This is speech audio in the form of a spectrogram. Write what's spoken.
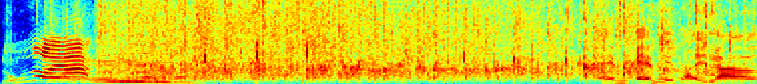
Đúng rồi ạ em em thì thấy là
